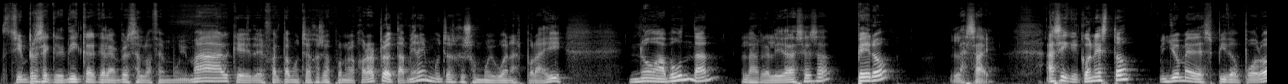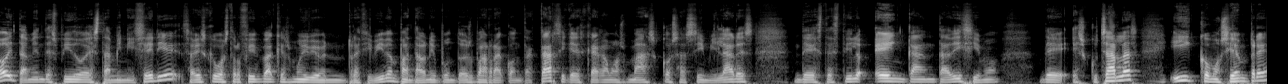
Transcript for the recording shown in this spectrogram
siempre se critica que la empresa lo hace muy mal, que le faltan muchas cosas por mejorar, pero también hay muchas que son muy buenas por ahí. No abundan, la realidad es esa, pero las hay. Así que con esto yo me despido por hoy, también despido esta miniserie. Sabéis que vuestro feedback es muy bien recibido en pantaloni.es barra contactar. Si queréis que hagamos más cosas similares de este estilo, encantadísimo de escucharlas. Y como siempre,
